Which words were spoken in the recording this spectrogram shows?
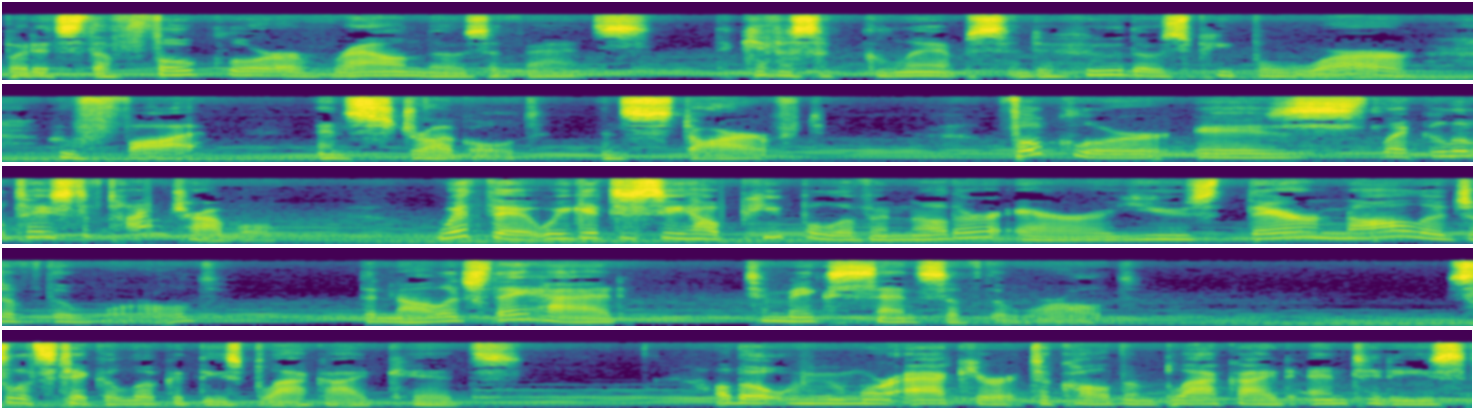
but it's the folklore around those events that give us a glimpse into who those people were who fought and struggled and starved. Folklore is like a little taste of time travel. With it, we get to see how people of another era used their knowledge of the world, the knowledge they had, to make sense of the world. So let's take a look at these black eyed kids. Although it would be more accurate to call them black eyed entities,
